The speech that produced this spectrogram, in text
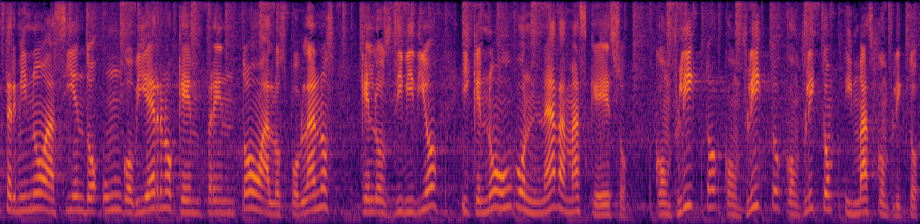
terminó haciendo un gobierno que enfrentó a los poblanos, que los dividió y que no hubo nada más que eso. Conflicto, conflicto, conflicto y más conflicto.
